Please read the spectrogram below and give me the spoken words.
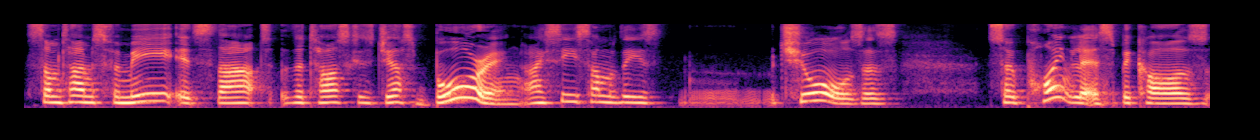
Sometimes for me, it's that the task is just boring. I see some of these chores as so pointless because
